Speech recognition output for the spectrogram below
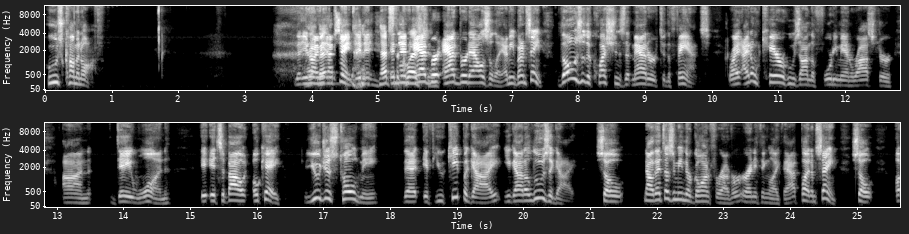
Who's coming off? You know what I mean? I'm saying, and, that's and the then question. Adbert, Adbert Alzolay. I mean, but I'm saying those are the questions that matter to the fans, right? I don't care who's on the 40 man roster on day one. It's about okay. You just told me that if you keep a guy, you got to lose a guy. So now that doesn't mean they're gone forever or anything like that. But I'm saying so. Uh,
